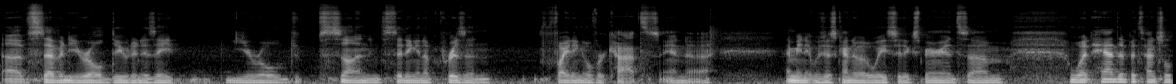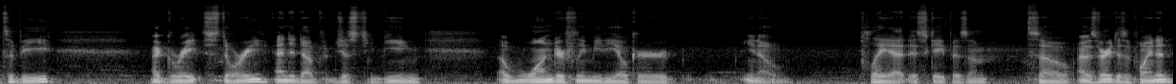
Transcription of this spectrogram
a 70 year old dude and his eight year old son sitting in a prison fighting over cots, and uh, I mean, it was just kind of a wasted experience. Um, what had the potential to be a great story ended up just being a wonderfully mediocre, you know, play at escapism. So I was very disappointed.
